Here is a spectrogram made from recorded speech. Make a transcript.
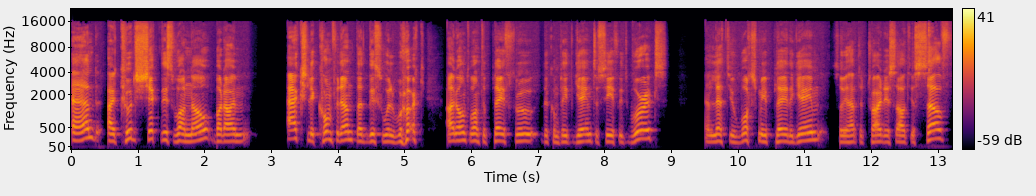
And I could check this one now, but I'm actually confident that this will work. I don't want to play through the complete game to see if it works and let you watch me play the game. So you have to try this out yourself.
